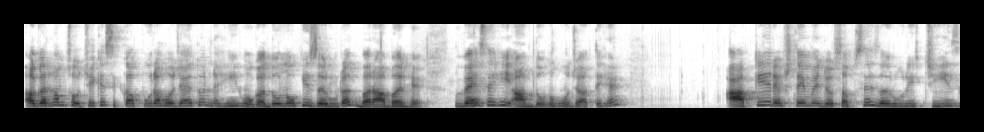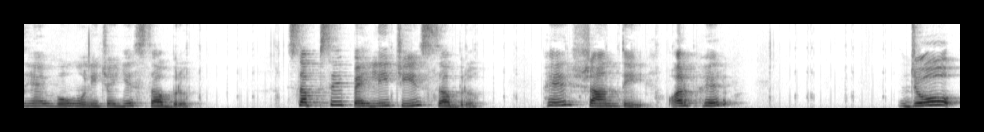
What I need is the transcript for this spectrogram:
अगर हम सोचें कि सिक्का पूरा हो जाए तो नहीं होगा। दोनों की ज़रूरत बराबर है। वैसे ही आप दोनों हो जाते हैं। आपके रिश्ते में जो सबसे ज़रूरी चीज़ है, वो होनी चाहिए सब्र। सबसे पहली चीज़ सब्र, फिर शांति और फिर जो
